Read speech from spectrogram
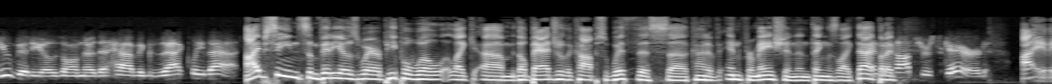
few videos on there that have exactly that. I've seen some videos where people will like um, they'll badger the cops with this uh, kind of information and things like that. and but the I cops are scared. I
